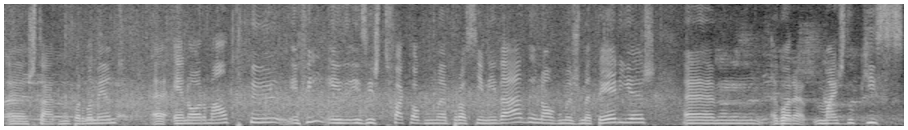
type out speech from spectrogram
a estar no Parlamento. Uh, é normal porque, enfim, existe de facto alguma proximidade em algumas matérias. Um, agora, mais do que isso,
